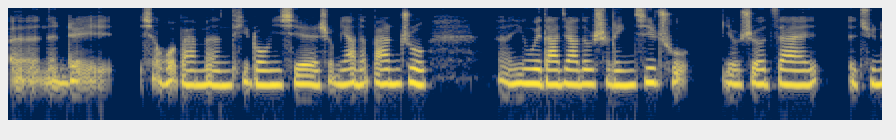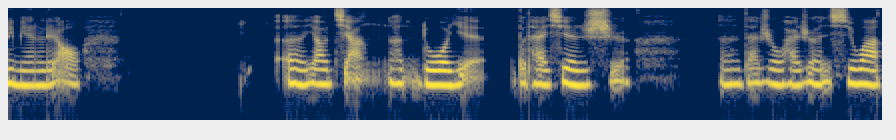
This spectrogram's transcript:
呃，能给小伙伴们提供一些什么样的帮助？嗯，因为大家都是零基础，有时候在群里面聊，嗯，要讲很多也。不太现实，嗯，但是我还是很希望，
